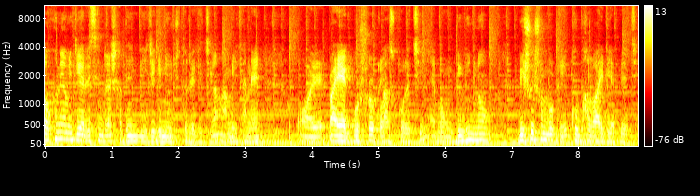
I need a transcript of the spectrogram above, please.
তখনই আমি জিআরই সেন্টারের সাথে নিজেকে নিয়োজিত রেখেছিলাম। আমি এখানে প্রায় এক বছর ক্লাস করেছি এবং বিভিন্ন বিষয় সম্পর্কে খুব ভালো আইডিয়া পেয়েছি।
